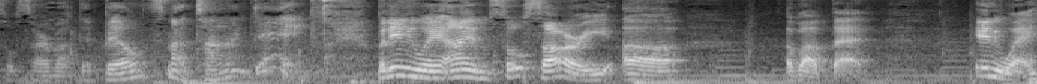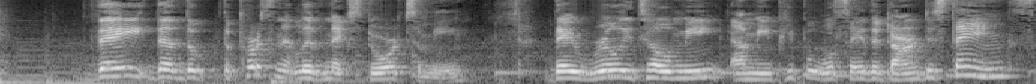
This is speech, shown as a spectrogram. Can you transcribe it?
so sorry about that, Bell. It's not time. Dang. But anyway, I am so sorry uh, about that. Anyway, they the, the the person that lived next door to me, they really told me. I mean, people will say the darndest things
